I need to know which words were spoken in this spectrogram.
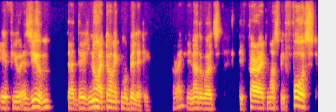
if you assume that there is no atomic mobility. All right. In other words, the ferrite must be forced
